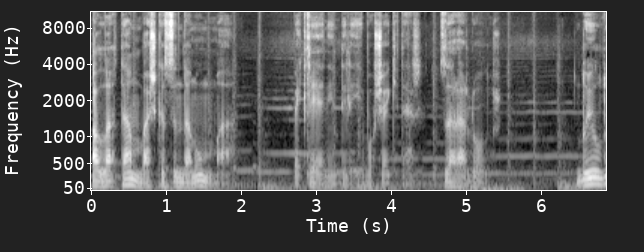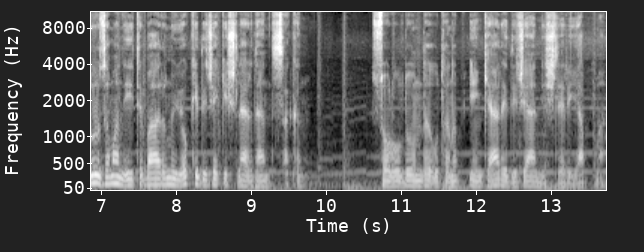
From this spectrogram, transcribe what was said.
Allah'tan başkasından umma. Bekleyenin dileği boşa gider, zararlı olur. Duyulduğu zaman itibarını yok edecek işlerden sakın. Sorulduğunda utanıp inkar edeceğin işleri yapma.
